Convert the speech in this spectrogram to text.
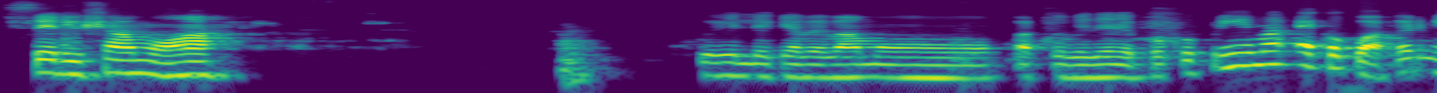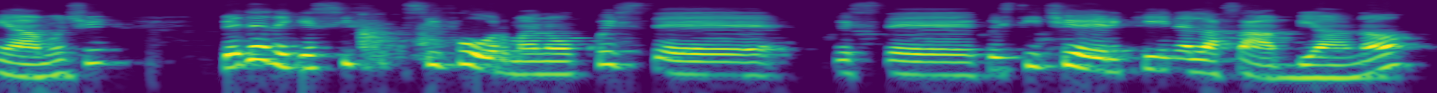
se riusciamo a quelle che avevamo fatto vedere poco prima. Ecco qua, fermiamoci. Vedete che si, si formano queste, queste, questi cerchi nella sabbia, no?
